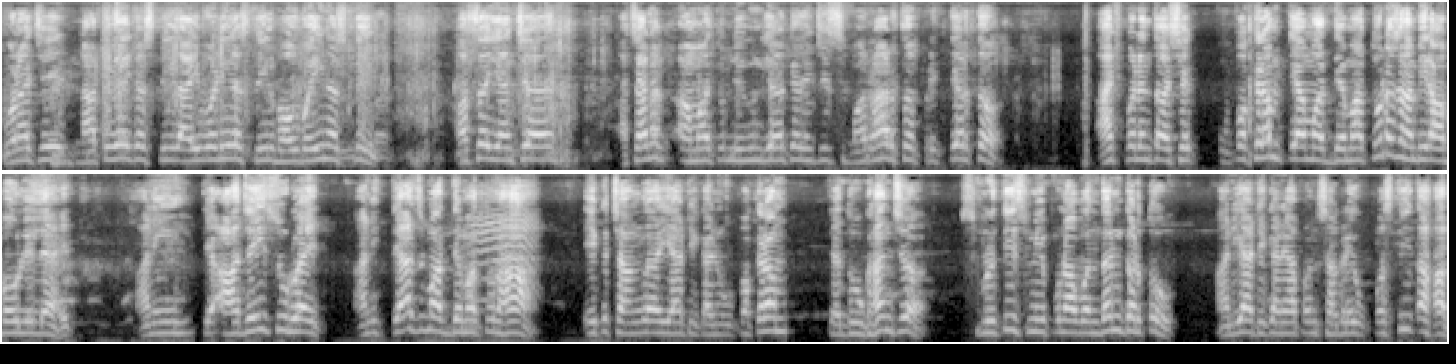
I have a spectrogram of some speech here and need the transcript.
कोणाचे नातेवाईक असतील आईवडील असतील भाऊ बहीण असतील असं यांच्या अचानक आम्हातून निघून गेलं की त्यांचे स्मरणार्थ प्रित्यर्थ आजपर्यंत असे उपक्रम त्या माध्यमातूनच आम्ही राबवलेले आहेत. आणि ते आजही सुरू आहेत. आणि त्याच माध्यमातून हा एक चांगला या ठिकाणी उपक्रम त्या दोघांचं स्मृतीस मी पुन्हा वंदन करतो. आणि या ठिकाणी आपण सगळे उपस्थित आहात.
